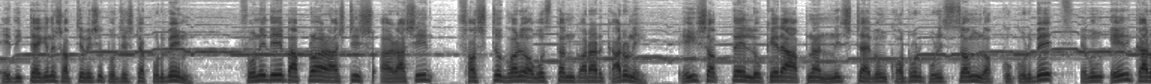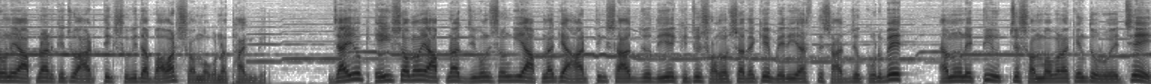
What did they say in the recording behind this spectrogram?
এই দিকটায় কিন্তু সবচেয়ে বেশি প্রচেষ্টা করবেন। শনিদেব আপনার রাশির রাশির ষষ্ঠ ঘরে অবস্থান করার কারণে এই সপ্তাহে লোকেরা আপনার নিষ্ঠা এবং কঠোর পরিশ্রম লক্ষ্য করবে এবং এর কারণে আপনার কিছু আর্থিক সুবিধা পাওয়ার সম্ভাবনা থাকবে। যাই হোক, এই সময় আপনার জীবনসঙ্গী আপনাকে আর্থিক সাহায্য দিয়ে কিছু সমস্যা থেকে বেরিয়ে আসতে সাহায্য করবে, এমন একটি উচ্চ সম্ভাবনা কিন্তু রয়েছে।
